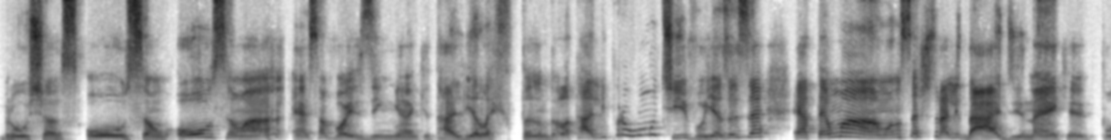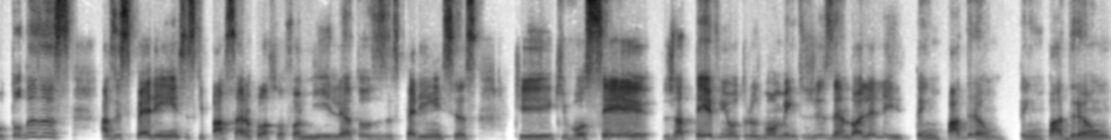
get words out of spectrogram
bruxas, ouçam, ouçam a, essa vozinha que tá ali alertando, ela tá ali por algum motivo, e às vezes é, é até uma, uma ancestralidade, né, que por todas as, as experiências que passaram pela sua família, todas as experiências que, que você já teve em outros momentos dizendo, olha ali, tem um padrão, tem um padrão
